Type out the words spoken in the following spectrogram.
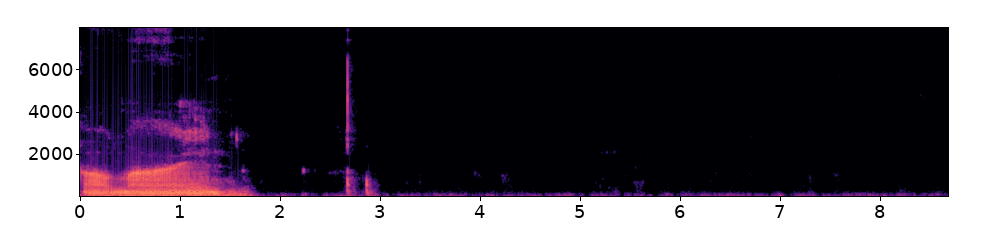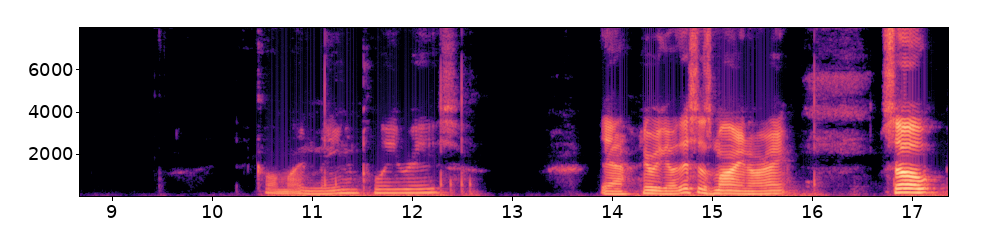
Called mine. Call mine main employee raise. Yeah, here we go. This is mine, all right. So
